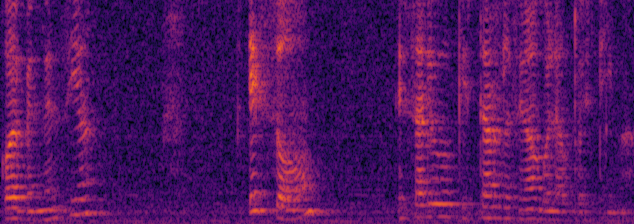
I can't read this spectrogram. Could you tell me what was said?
codependencia. Eso es algo que está relacionado con la autoestima.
